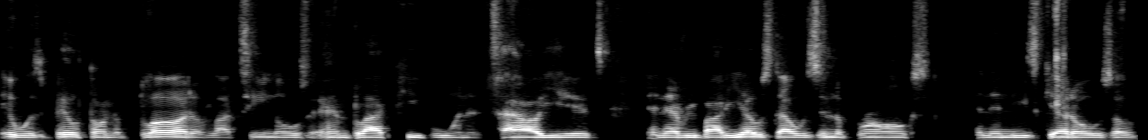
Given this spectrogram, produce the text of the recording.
it was built on the blood of Latinos and black people and Italians and everybody else that was in the Bronx and in these ghettos of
